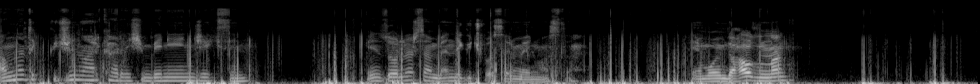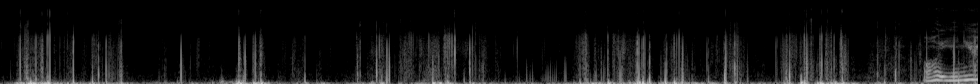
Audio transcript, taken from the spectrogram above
Anladık gücün var kardeşim beni yeneceksin. Beni zorlarsan ben de güç basarım elmasla. Benim boyum daha uzun lan. Aa yeniyor.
